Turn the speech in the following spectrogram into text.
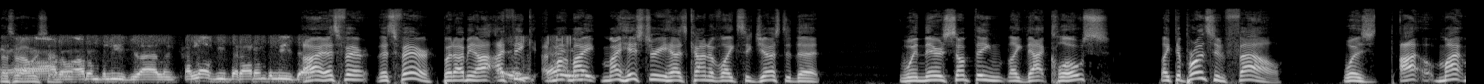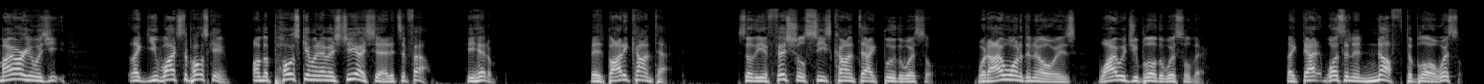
That's what I would have uh, I said. don't I don't believe you, Alan. I love you, but I don't believe that. All right, that's fair. That's fair. But I mean, I, I think my, my my history has kind of like suggested that when there's something like that close, like the Brunson foul was, I my my argument was, you, like you watch the post game on the post game on MSG, I said it's a foul. He hit him. There's body contact, so the official sees contact, blew the whistle. What I wanted to know is why would you blow the whistle there? Like that wasn't enough to blow a whistle.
